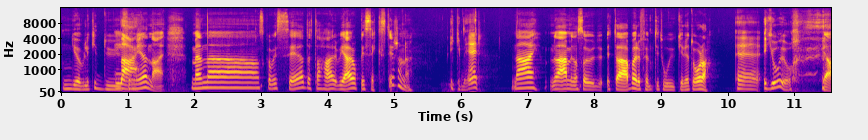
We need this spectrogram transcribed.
gjør vel ikke du så mye? Nei. Men uh, skal vi se, dette her Vi er oppe i 60, skjønner du. Ikke mer. Nei, nei, men altså, det er bare 52 uker i et år, da. Eh, jo, jo. Ja.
